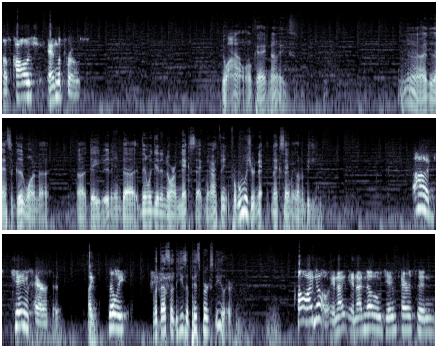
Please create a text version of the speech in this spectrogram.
of college and the pros. Wow. Okay. Nice. Yeah, that's a good one, uh, uh, David. And uh, then we get into our next segment. I think. For what was your ne- next segment going to be? Uh, James Harrison. Like really? But that's a, he's a Pittsburgh Steeler. Oh, I know, and I and I know James Harrison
